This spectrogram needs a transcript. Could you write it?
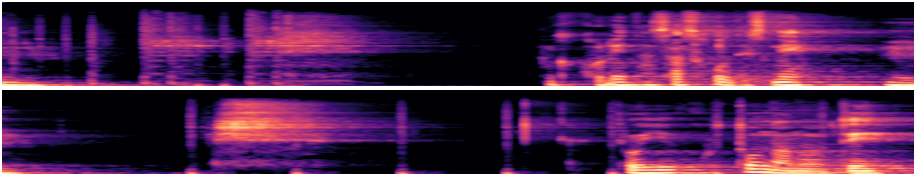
うん。これなさそうですね。うん。ということなので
